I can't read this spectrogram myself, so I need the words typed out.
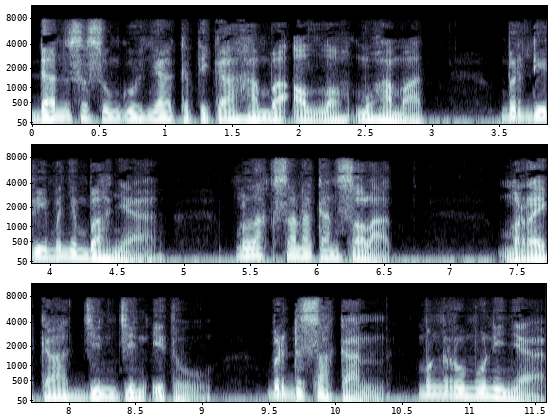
Dan sesungguhnya ketika hamba Allah Muhammad berdiri menyembahnya, melaksanakan solat, mereka jin-jin itu berdesakan mengerumuninya.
